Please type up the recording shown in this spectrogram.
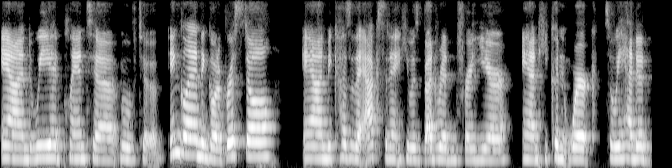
and we had planned to move to England and go to Bristol. And because of the accident, he was bedridden for a year and he couldn't work. So we had to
